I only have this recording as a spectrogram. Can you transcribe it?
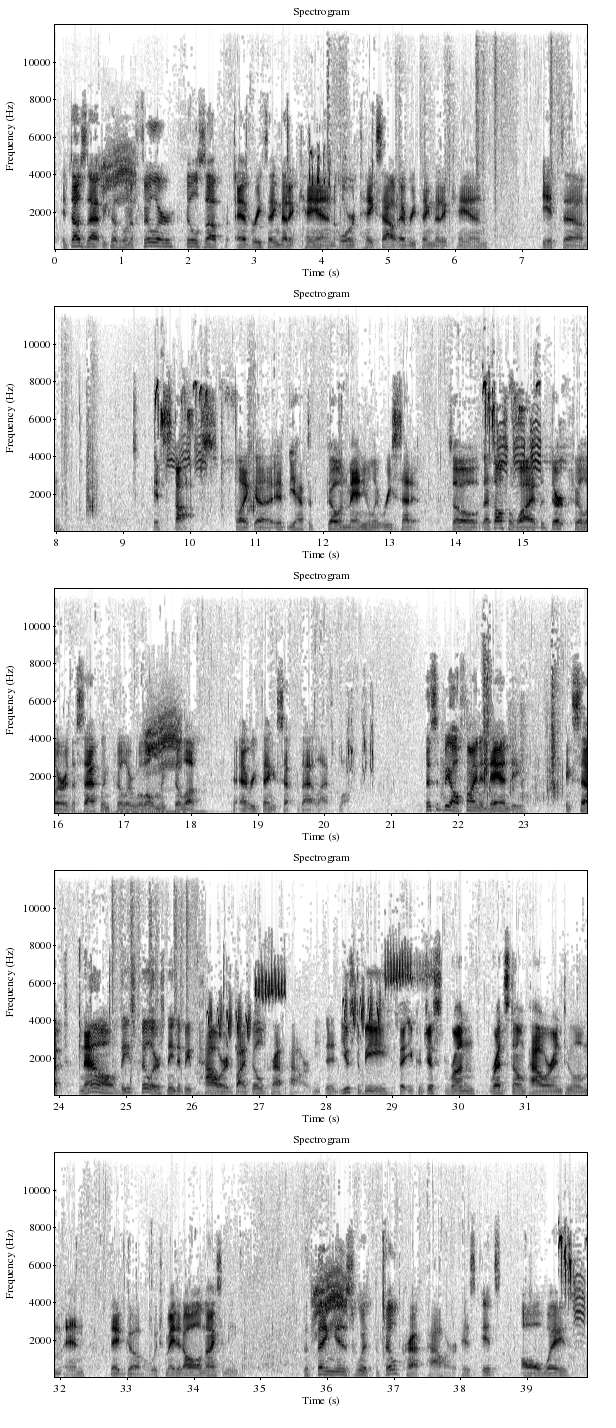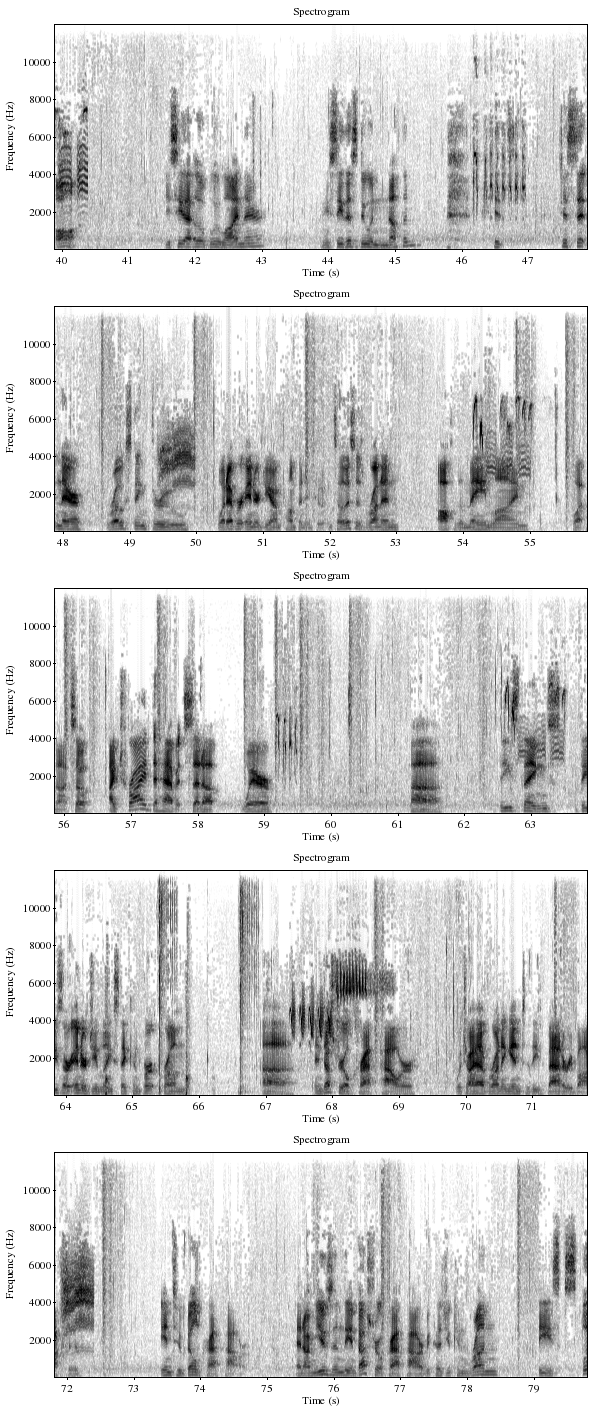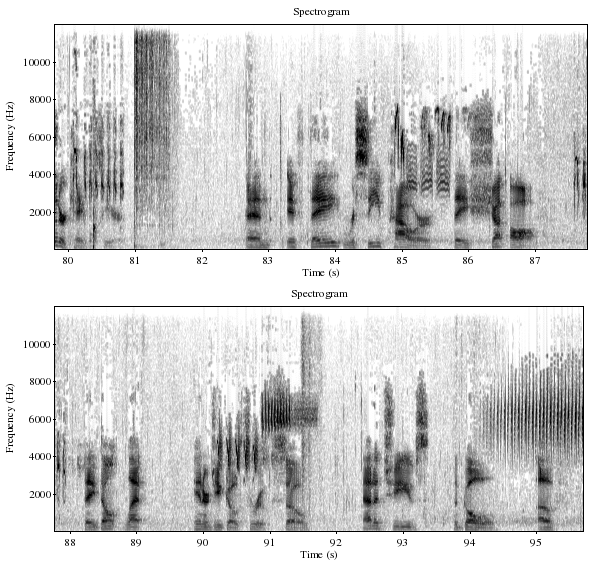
It does that because when a filler fills up everything that it can, or takes out everything that it can, it um, it stops. Like uh, it, you have to go and manually reset it. So that's also why the dirt filler and the sapling filler will only fill up to everything except for that last block. This would be all fine and dandy, except now these fillers need to be powered by Buildcraft power. It used to be that you could just run redstone power into them and they'd go, which made it all nice and easy. The thing is with the Buildcraft power is it's always on. You see that little blue line there? And you see this doing nothing? it's just sitting there roasting through whatever energy I'm pumping into it. And so this is running off of the main line, whatnot. So I tried to have it set up where uh, these things, these are energy links. They convert from uh, industrial craft power, which I have running into these battery boxes, into Buildcraft power. And I'm using the industrial craft power because you can run these splitter cables here. And if they receive power, they shut off. They don't let energy go through. So that achieves the goal of,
